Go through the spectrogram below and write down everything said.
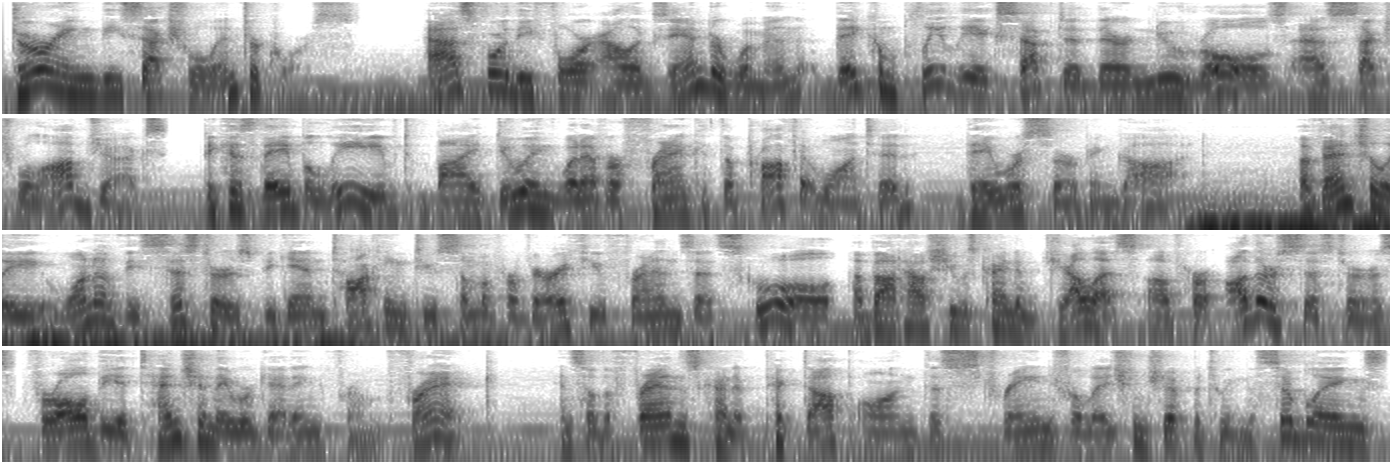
during the sexual intercourse. As for the four Alexander women, they completely accepted their new roles as sexual objects because they believed by doing whatever Frank the prophet wanted, they were serving God. Eventually, one of the sisters began talking to some of her very few friends at school about how she was kind of jealous of her other sisters for all the attention they were getting from Frank. And so the friends kind of picked up on this strange relationship between the siblings.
